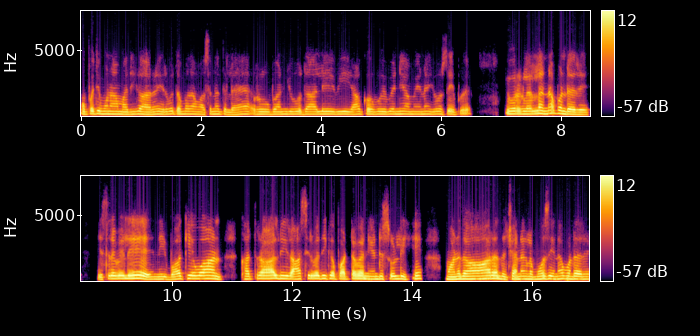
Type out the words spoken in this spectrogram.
முப்பத்தி மூணாம் அதிகாரம் இருபத்தொன்பதாம் வசனத்துல ரூபன் யூதா லேவி யாக்கோபு பென்யாமேன யோசேப்பு இவர்களெல்லாம் என்ன பண்றாரு? இஸ்ரவேலே நீ பாக்கியவான். கற்றால் நீர் ஆசிர்வதிக்கப்பட்டவன் என்று சொல்லி மனதார அந்த ஜனங்களை மோச என்ன பண்றாரு?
